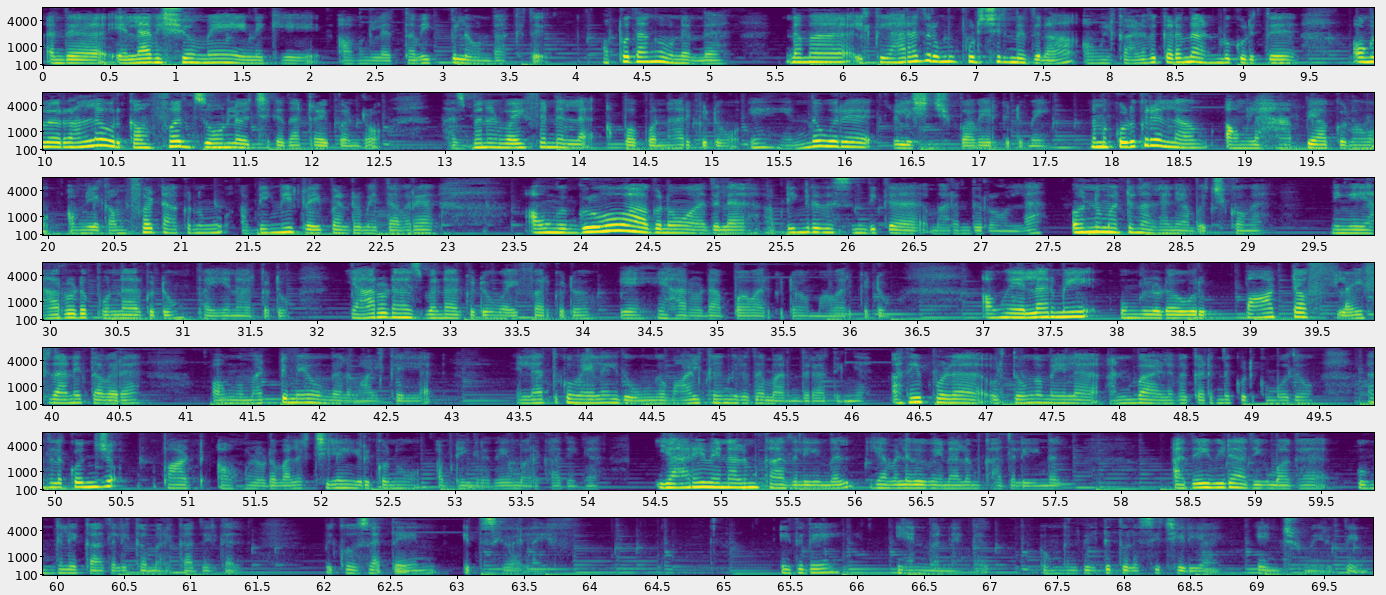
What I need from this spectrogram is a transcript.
அந்த எல்லா விஷயமுமே இன்னைக்கு அவங்கள தவிப்பில் உண்டாக்குது. அப்போதாங்க உணர்ந்தேன். நம்மளுக்கு யாராவது ரொம்ப பிடிச்சிருந்ததுன்னா அவங்களுக்கு அளவு கடந்த அன்பு கொடுத்து அவங்கள ஒரு நல்ல ஒரு கம்ஃபர்ட் ஜோனில் வச்சுக்க தான் ட்ரை பண்ணுறோம் ஹஸ்பண்ட் அண்ட் ஒய்ஃப்னு இல்லை அப்பா பொண்ணாக இருக்கட்டும். ஏன் எந்த ஒரு ரிலேஷன்ஷிப்பாகவே இருக்கட்டுமே. நம்ம கொடுக்குற லவ் அவங்கள ஹாப்பி ஆக்கணும் அவங்கள கம்ஃபர்ட் ஆக்கணும் அப்படின்னே ட்ரை பண்ணுறோமே தவிர அவங்க க்ரோ ஆகணும் அதுல அப்படிங்கறத சிந்திக்க மறந்துடுறோம்ல. ஒண்ணு மட்டும் நல்லா ஞாபகம் வச்சுக்கோங்க. நீங்க யாரோட பொண்ணா இருக்கட்டும் பையனா இருக்கட்டும் யாரோட ஹஸ்பண்டா இருக்கட்டும் ஒய்ஃபா இருக்கட்டும் ஏன் யாரோட அப்பாவா இருக்கட்டும் அம்மாவா இருக்கட்டும் அவங்க எல்லாருமே உங்களோட ஒரு பார்ட் ஆஃப் லைஃப் தானே தவிர அவங்க மட்டுமே உங்கள வாழ்க்கை இல்லை எல்லாத்துக்கும் மேல இது உங்க வாழ்க்கைங்கிறத மறந்துடாதீங்க. அதே போல ஒருத்தவங்க மேல அன்பு அளவை கடந்து கொடுக்கும் போதும் அதுல கொஞ்சம் பாட் அவங்களோட வளர்ச்சியிலையும் இருக்கணும் அப்படிங்கறதையும் மறக்காதீங்க. யாரை வேணாலும் காதலியுங்கள் எவ்வளவு வேணாலும் காதலியுங்கள். அதை விட அதிகமாக உங்களை காதலிக்க மறக்காதீர்கள். Because at then it's your life இதுவே என் வண்ணங்கள். உங்கள் வீட்டு துளசி செடியாய் என்றும் இருப்பேன்.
